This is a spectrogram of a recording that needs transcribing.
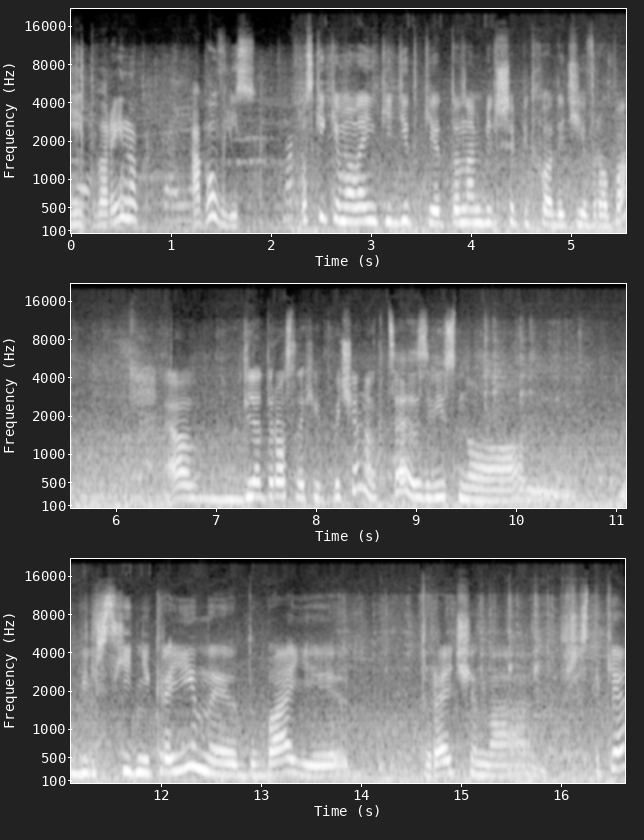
їй тваринок, або в ліс. Оскільки маленькі дітки, то нам більше підходить Європа. Для дорослих відпочинок це, звісно, більш східні країни, Дубаї, Туреччина, щось таке,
